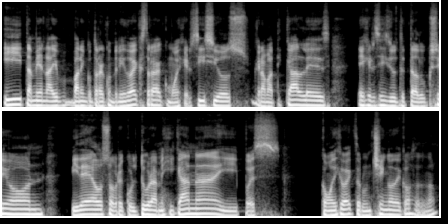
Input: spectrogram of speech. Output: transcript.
Y también ahí van a encontrar contenido extra como ejercicios gramaticales, ejercicios de traducción, videos sobre cultura mexicana y pues, como dijo Héctor, un chingo de cosas, ¿no?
